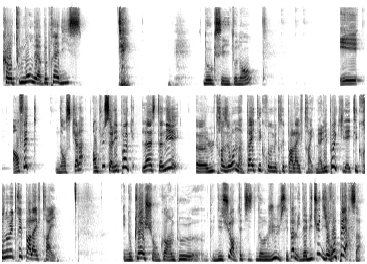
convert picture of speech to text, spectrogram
quand tout le monde est à peu près à 10. donc c'est étonnant. Et en fait, dans ce cas-là, en plus à l'époque, là cette année, euh, l'Ultra Zero n'a pas été chronométré par Lifetry. Mais à l'époque, il a été chronométré par Lifetry. Et donc là, je suis encore un peu, un peu déçu. Alors peut-être qu'ils étaient dans le jus, je sais pas, mais d'habitude, ils repèrent ça.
